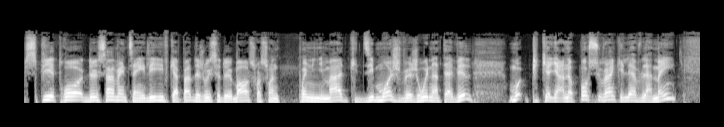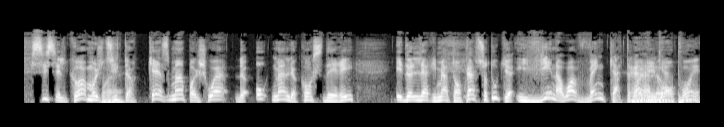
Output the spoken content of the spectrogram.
6 pieds 3, 225 livres, capable de jouer ces deux barres, 60 points minimal, qui dit, moi, je veux jouer dans ta ville, moi, puis qu'il y en a pas souvent qui lèvent la main, si c'est le cas, moi, je dis, t'as quasiment pas le choix de hautement le considérer et de l'arrimer à ton place, surtout qu'il vient d'avoir 24 ans. mais mon point,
